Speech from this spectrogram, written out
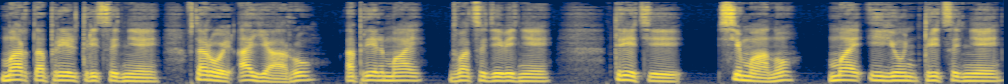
март-апрель – 30 дней. Второй – Аяру, апрель-май – 29 дней. Третий – Симану, май-июнь – 30 дней.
